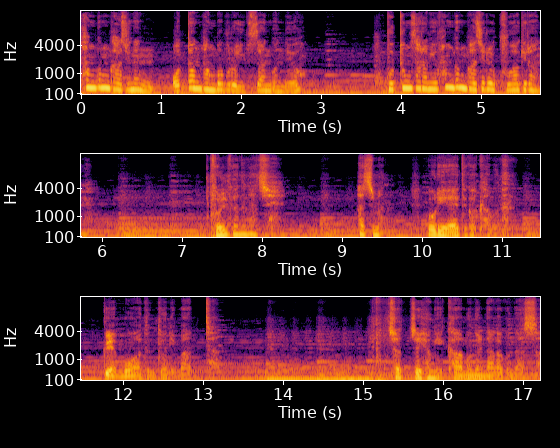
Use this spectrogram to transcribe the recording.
황금 가지는 어떤 방법으로 입수한 건데요? 보통 사람이 황금 가지를 구하기란 불가능하지. 하지만 우리 에드가 가문은 꽤 모아둔 돈이 많다. 첫째 형이 가문을 나가고 나서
